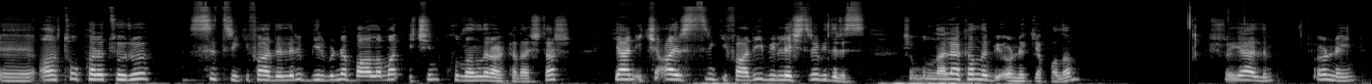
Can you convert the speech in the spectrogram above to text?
Ee, artı operatörü string ifadeleri birbirine bağlamak için kullanılır arkadaşlar. Yani iki ayrı string ifadeyi birleştirebiliriz. Şimdi bununla alakalı da bir örnek yapalım. Şuraya geldim. Örneğin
